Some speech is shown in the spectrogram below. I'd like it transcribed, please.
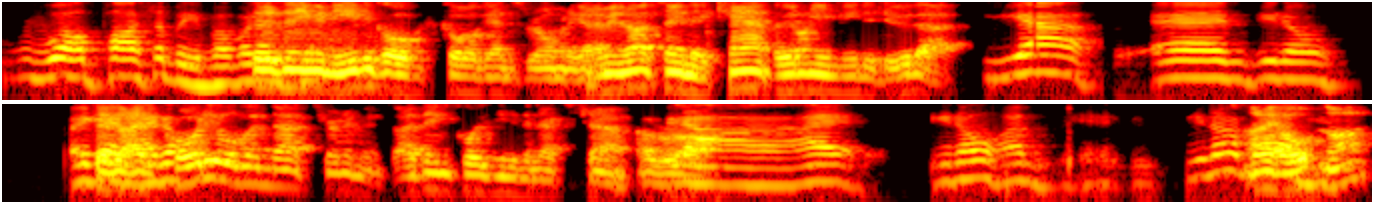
Well, possibly, but doesn't even need to go go against Roman again. I mean, I'm not saying they can't, but they don't even need to do that. yeah, and you know, again, I- I Cody will win that tournament. I think Cody's gonna be the next champ yeah. I you know, I'm you know, I hope not.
